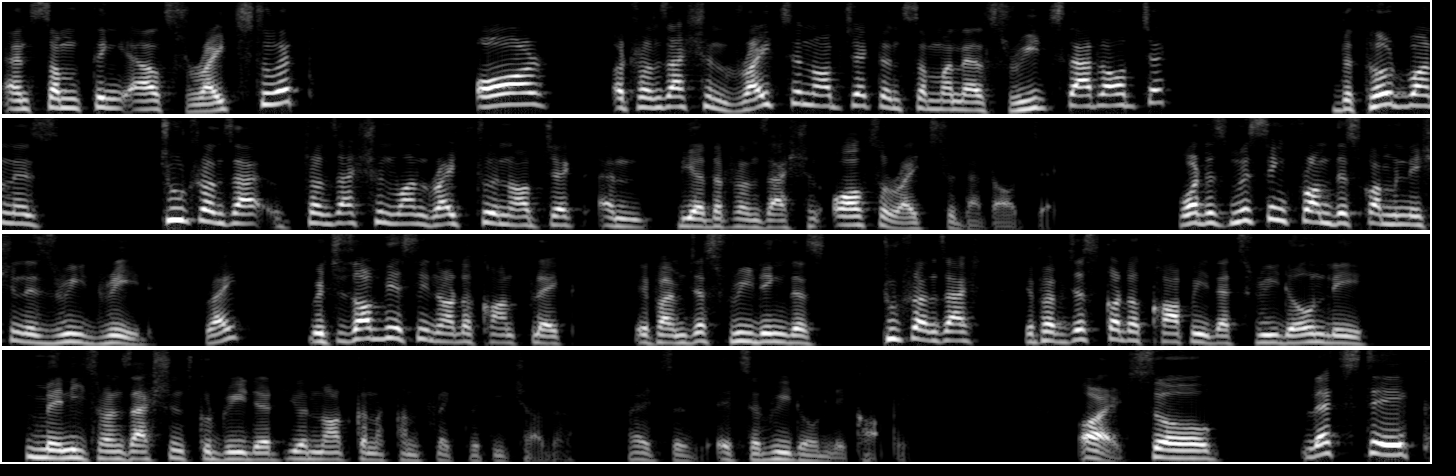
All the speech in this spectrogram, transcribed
and something else writes to it, or a transaction writes an object and someone else reads that object. The third one is two transa transaction one writes to an object and the other transaction also writes to that object. What is missing from this combination is read-read, right? Which is obviously not a conflict. If I'm just reading this two transactions, if I've just got a copy that's read-only, many transactions could read it. You're not going to conflict with each other, right? It's a, it's a read-only copy. All right, so let's take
